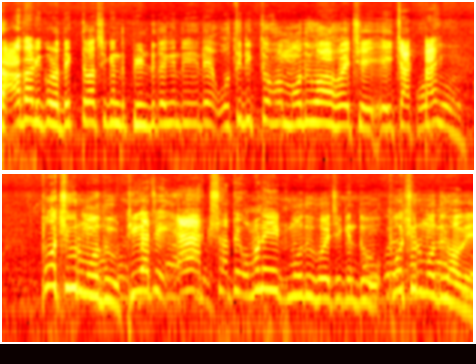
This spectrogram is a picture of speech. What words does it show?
তাড়াতাড়ি করে দেখতে পাচ্ছি কিন্তু পিন্টুতে কিন্তু অতিরিক্ত মধু হওয়া হয়েছে এই চারটায়। প্রচুর মধু ঠিক আছে? একসাথে অনেক মধু হয়েছে কিন্তু প্রচুর মধু হবে।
